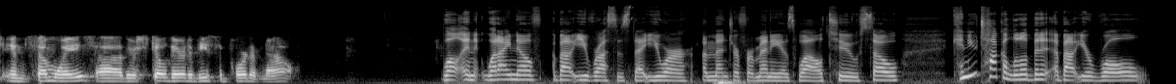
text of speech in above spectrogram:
in some ways, uh, they're still there to be supportive now. Well, and what I know about you, Russ, is that you are a mentor for many as well, too. So, can you talk a little bit about your role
